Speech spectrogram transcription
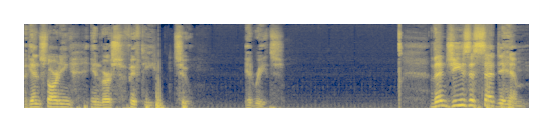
Again, starting in verse 52, it reads Then Jesus said to him,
